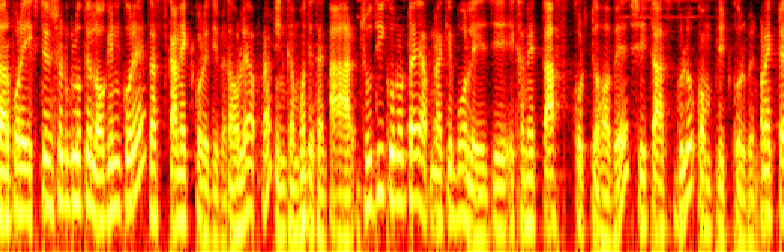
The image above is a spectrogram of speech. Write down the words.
তারপরে এক্সটেনশন গুলোতে লগ ইন করে জাস্ট কানেক্ট করে দিবেন তাহলে আপনার ইনকাম হতে থাকে আর যদি কোনোটাই আপনাকে বলে যে এখানে টাস্ক করতে হবে, সেই টাস্কগুলো কমপ্লিট করবেন। অনেকটা,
